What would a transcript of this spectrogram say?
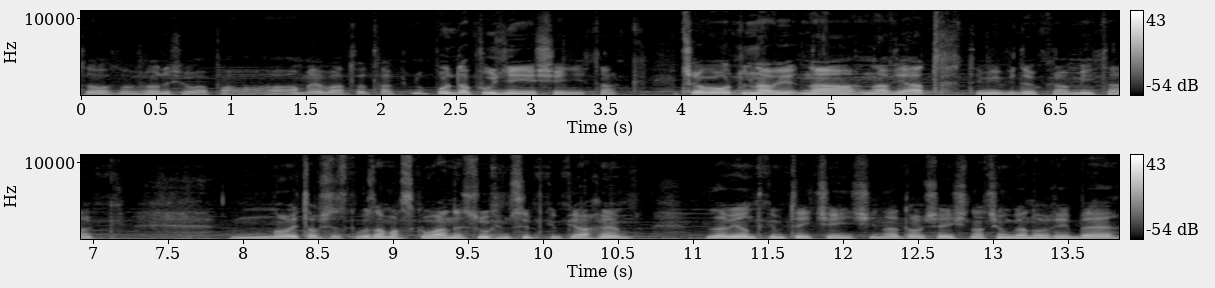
to, wrony się łapała, a mewa to tak, no do późnej jesieni, tak. Trzeba było tu na, na, na wiatr tymi widełkami, tak. No i to wszystko było zamaskowane suchym, sypkim piachem, za wyjątkiem tej części. Na tą część naciągano rybę,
